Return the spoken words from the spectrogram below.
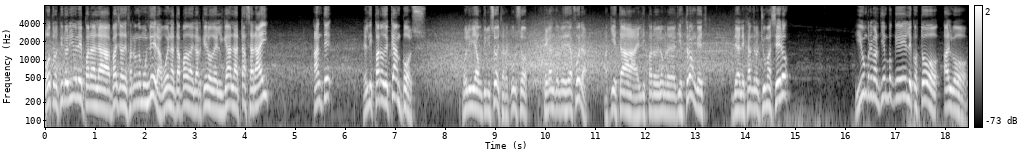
Otro tiro libre para la valla de Fernando Muslera. Buena tapada del arquero del Galatasaray ante el disparo de Campos. Bolivia utilizó este recurso pegándole desde afuera. Aquí está el disparo del hombre de Die Strongest de Alejandro Chumacero. Y un primer tiempo que le costó algo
